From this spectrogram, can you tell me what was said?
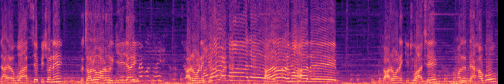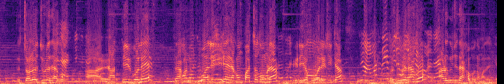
জামাইবাবু আসছে পিছনে। তো চলো আরও এগিয়ে যাই। আরও অনেক কিছু আছে। হর মহাদেব! তো আরও অনেক কিছু আছে তোমাদের দেখাবো। তো চলো জুড়ে থাকো। আর রাত্রির বলে তো এখন কোয়ালিটিটা এরকম পাচ্ছ তোমরা ভিডিও কোয়ালিটিটা তো জুড়ে থাকো আরও কিছু দেখাবো তোমাদেরকে।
